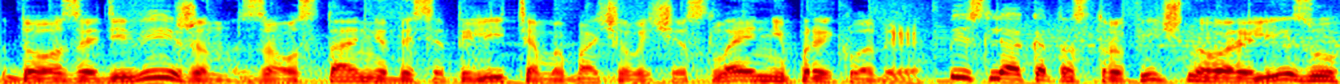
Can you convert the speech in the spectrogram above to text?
до The Division. За останнє десятиліття ми бачили численні приклади. Після катастрофічного релізу,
